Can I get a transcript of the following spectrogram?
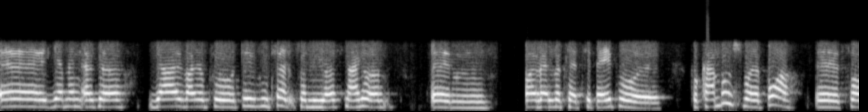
Øh, jamen, altså, jeg var jo på det hotel, som I også snakkede om, øhm, og jeg valgte at tage tilbage på, øh, på campus, hvor jeg bor, øh, for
